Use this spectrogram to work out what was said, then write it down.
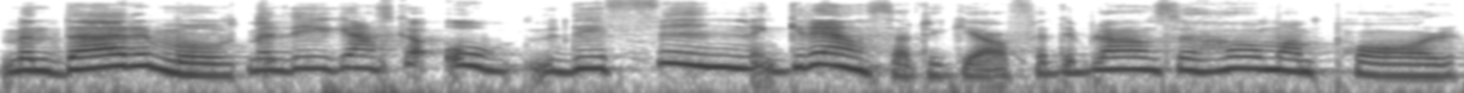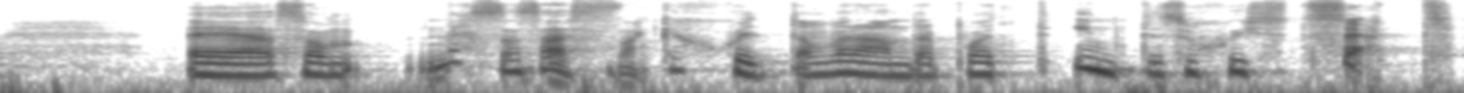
men däremot, Men det är ganska o- det är fin gräns här tycker jag, för ibland så hör man par eh, som nästan så här snackar skit om varandra på ett inte så schysst sätt.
